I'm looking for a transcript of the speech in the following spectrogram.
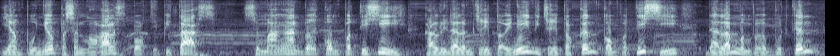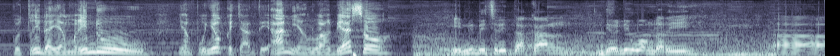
yang punya pesan moral sportivitas, semangat berkompetisi. Kalau di dalam cerita ini diceritakan kompetisi dalam memperebutkan Putri Dayang Merindu yang punya kecantikan yang luar biasa. Ini diceritakan ini wong dari eh,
